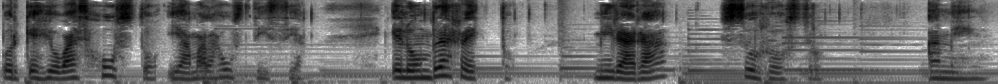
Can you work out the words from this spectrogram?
porque Jehová es justo y ama la justicia. El hombre recto mirará su rostro. Amén.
